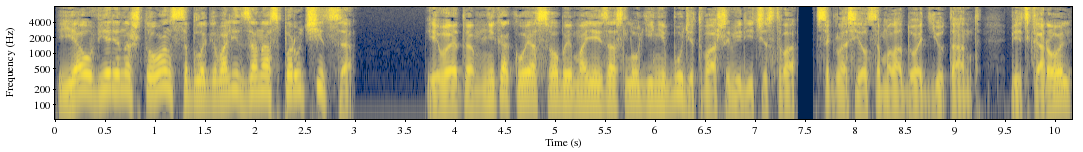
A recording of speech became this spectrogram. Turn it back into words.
и я уверена, что он соблаговолит за нас поручиться». «И в этом никакой особой моей заслуги не будет, Ваше Величество», — согласился молодой адъютант. «Ведь король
